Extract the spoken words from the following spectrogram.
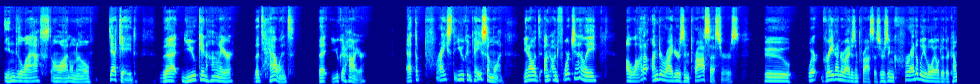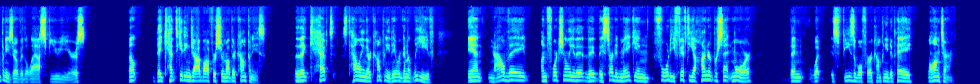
in the last, oh, I don't know, decade that you can hire the talent that you could hire at the price that you can pay someone. You know, un- unfortunately, a lot of underwriters and processors who were great underwriters and processors, incredibly loyal to their companies over the last few years. Well, they kept getting job offers from other companies. They kept telling their company they were going to leave. And now they, unfortunately, they, they, they started making 40, 50, 100% more than what is feasible for a company to pay long term.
